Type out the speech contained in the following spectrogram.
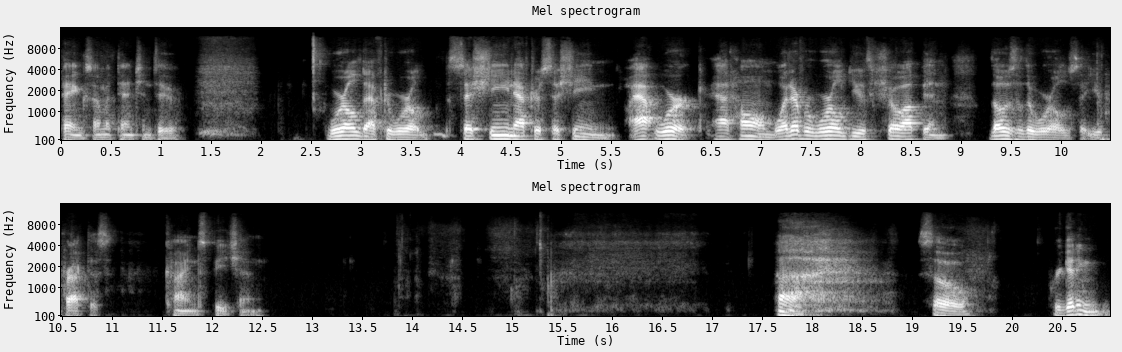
paying some attention to. World after world, sesshin after sesshin, at work, at home, whatever world you show up in, those are the worlds that you practice kind speech in. Ah, so we're getting,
